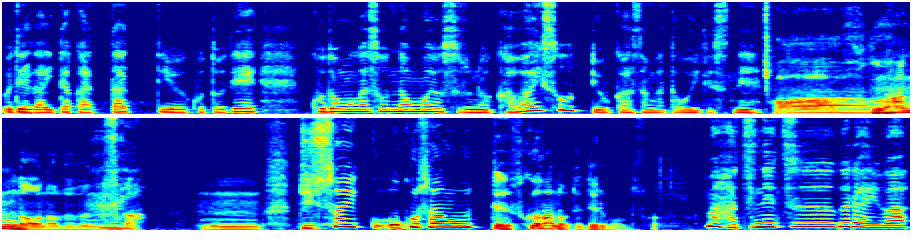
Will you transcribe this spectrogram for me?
腕が痛かったっていうことで子供がそんな思いをするのはかわいそうっていうお母さん方多いですね。ああ副反応の部分ですか。はい、うん実際お子さんを打って副反応って出るもんですか？まあ発熱ぐらいは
